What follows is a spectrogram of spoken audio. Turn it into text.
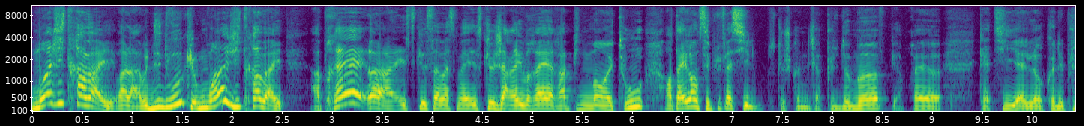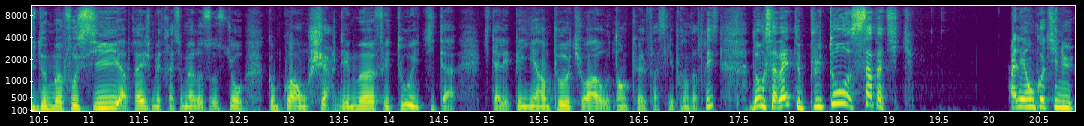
Moi, j'y travaille. Voilà. Dites-vous que moi, j'y travaille. Après, Est-ce que ça va se Est-ce que j'arriverai rapidement et tout? En Thaïlande, c'est plus facile parce que je connais déjà plus de meufs. Puis après, euh, Cathy, elle connaît plus de meufs aussi. Après, je mettrai sur mes réseaux sociaux comme quoi on cherche des meufs et tout et quitte à, quitte à les payer un peu, tu vois, autant qu'elles fassent les présentatrices. Donc, ça va être plutôt sympathique. Allez, on continue.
